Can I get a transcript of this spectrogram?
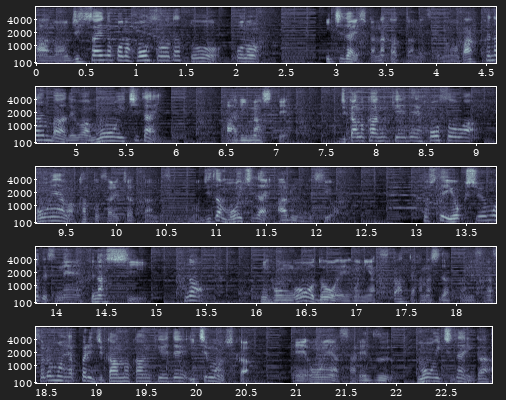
あの、実際のこの放送だと、この1台しかなかったんですけども、バックナンバーではもう1台ありまして、時間の関係で放送は、オンエアはカットされちゃったんですけども、実はもう1台あるんですよ。そして翌週もですね、ふなっしーの日本語をどう英語に訳すかって話だったんですが、それもやっぱり時間の関係で1問しか、えーオンエアされず、もう1台が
